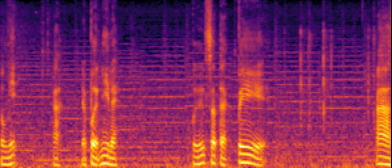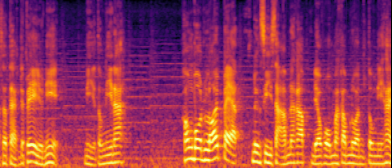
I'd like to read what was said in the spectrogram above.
ตรงนี้ อะ เดี๋ยวเปิดนี่เลยปื๊ดสแต็กเป้ อ่า สแต็กเป้อยู่นี่ นี่ตรงนี้นะ ข้างบน 108 143 นะครับ เดี๋ยวผมมาคำนวณตรงนี้ให้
